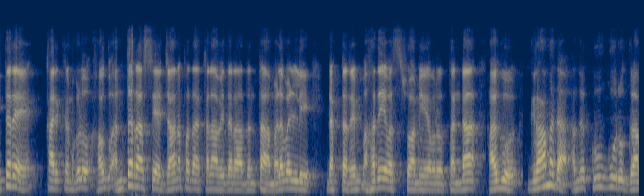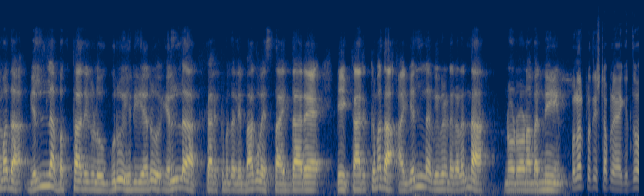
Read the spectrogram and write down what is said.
ಇತರೆ ಕಾರ್ಯಕ್ರಮಗಳು ಹಾಗೂ ಅಂತಾರಾಷ್ಟ್ರೀಯ ಜಾನಪದ ಕಲಾವಿದರಾದಂತಹ ಮಳವಳ್ಳಿ ಡಾಕ್ಟರ್ ಎಂ ಮಹದೇವ ಸ್ವಾಮಿ ಅವರ ತಂಡ ಹಾಗೂ ಗ್ರಾಮದ, ಅಂದ್ರೆ ಕೂಗೂರು ಗ್ರಾಮದ ಎಲ್ಲ ಭಕ್ತಾದಿಗಳು, ಗುರು ಹಿರಿಯರು ಎಲ್ಲ ಕಾರ್ಯಕ್ರಮದಲ್ಲಿ ಭಾಗವಹಿಸ್ತಾ ಇದ್ದಾರೆ. ಈ ಕಾರ್ಯಕ್ರಮದ ಆ ಎಲ್ಲ ವಿವರಣೆಗಳನ್ನ ನೋಡೋಣ ಬನ್ನಿ. ಪುನರ್ ಪ್ರತಿಷ್ಠಾಪನೆ ಆಗಿದ್ದು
